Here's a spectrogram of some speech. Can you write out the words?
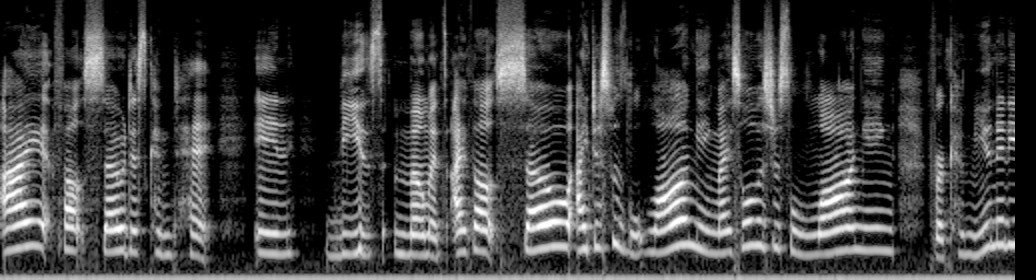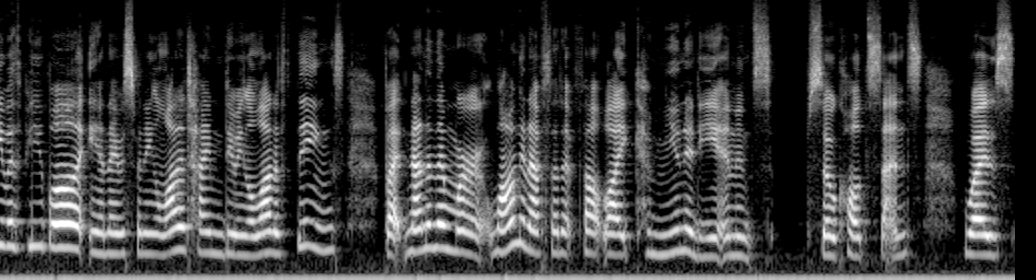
I felt so discontent in these moments. I felt so, I just was longing. My soul was just longing for community with people, and I was spending a lot of time doing a lot of things, but none of them were long enough that it felt like community in its so called sense was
